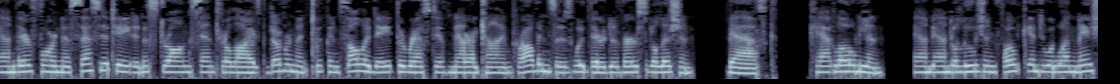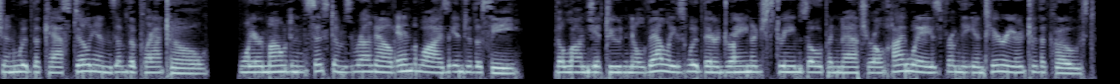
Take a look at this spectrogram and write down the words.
and therefore necessitated a strong centralized government to consolidate the rest of maritime provinces with their diverse Galician, Basque, Catalonian, and Andalusian folk into a one nation with the Castilians of the plateau, where mountain systems run out endwise into the sea. The longitudinal valleys with their drainage streams open natural highways from the interior to the coast.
